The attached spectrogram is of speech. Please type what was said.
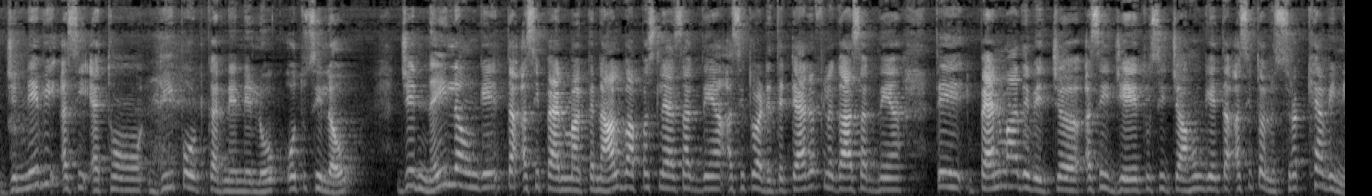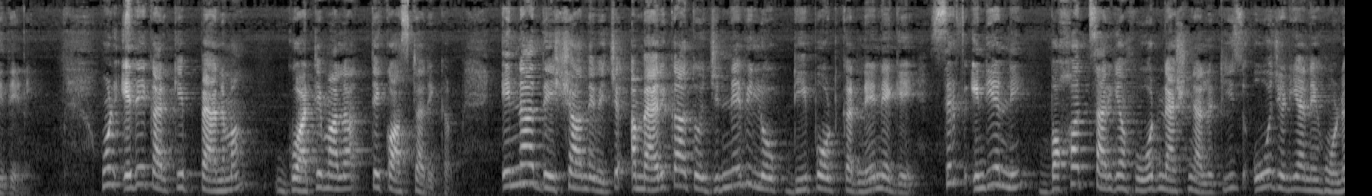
ਜਿੰਨੇ ਵੀ ਅਸੀਂ ਇੱਥੋਂ ਡੀਪੋਰਟ ਕਰਨੇ ਨੇ ਲੋਕ, ਉਹ ਤੁਸੀਂ ਲਓ। ਜੇ ਨਹੀਂ ਲਾਉਂਗੇ ਤਾਂ ਅਸੀਂ ਪੈਨਮਾ ਕਨਾਲ ਵਾਪਸ ਲੈ ਸਕਦੇ ਹਾਂ, ਅਸੀਂ ਤੁਹਾਡੇ ਤੇ ਟੈਰਿਫ ਲਗਾ ਸਕਦੇ ਹਾਂ ਤੇ ਪੈਨਮਾ ਦੇ ਵਿੱਚ ਅਸੀਂ ਜੇ ਤੁਸੀਂ ਚਾਹੋਗੇ ਤਾਂ ਅਸੀਂ ਤੁਹਾਨੂੰ ਸੁਰੱਖਿਆ ਵੀ ਨਹੀਂ ਦੇਣੀ। ਹੁਣ ਇਹਦੇ ਕਰਕੇ ਪੈਨਮਾ ਗੁਆਟੇਮਾਲਾ ਤੇ ਕੋਸਟਾ ਰੀਕਾ। ਇਹਨਾਂ ਦੇਸ਼ਾਂ ਦੇ ਵਿੱਚ ਅਮਰੀਕਾ ਤੋਂ ਜਿੰਨੇ ਵੀ ਲੋਕ ਡੀਪੋਰਟ ਕਰਨੇ ਨੇਗੇ, ਸਿਰਫ ਇੰਡੀਅਨ ਨਹੀਂ, ਬਹੁਤ ਸਾਰੀਆਂ ਹੋਰ ਨੈਸ਼ਨੈਲਿਟੀਜ਼ ਉਹ ਜਿਹੜੀਆਂ ਨੇ ਹੁਣ,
